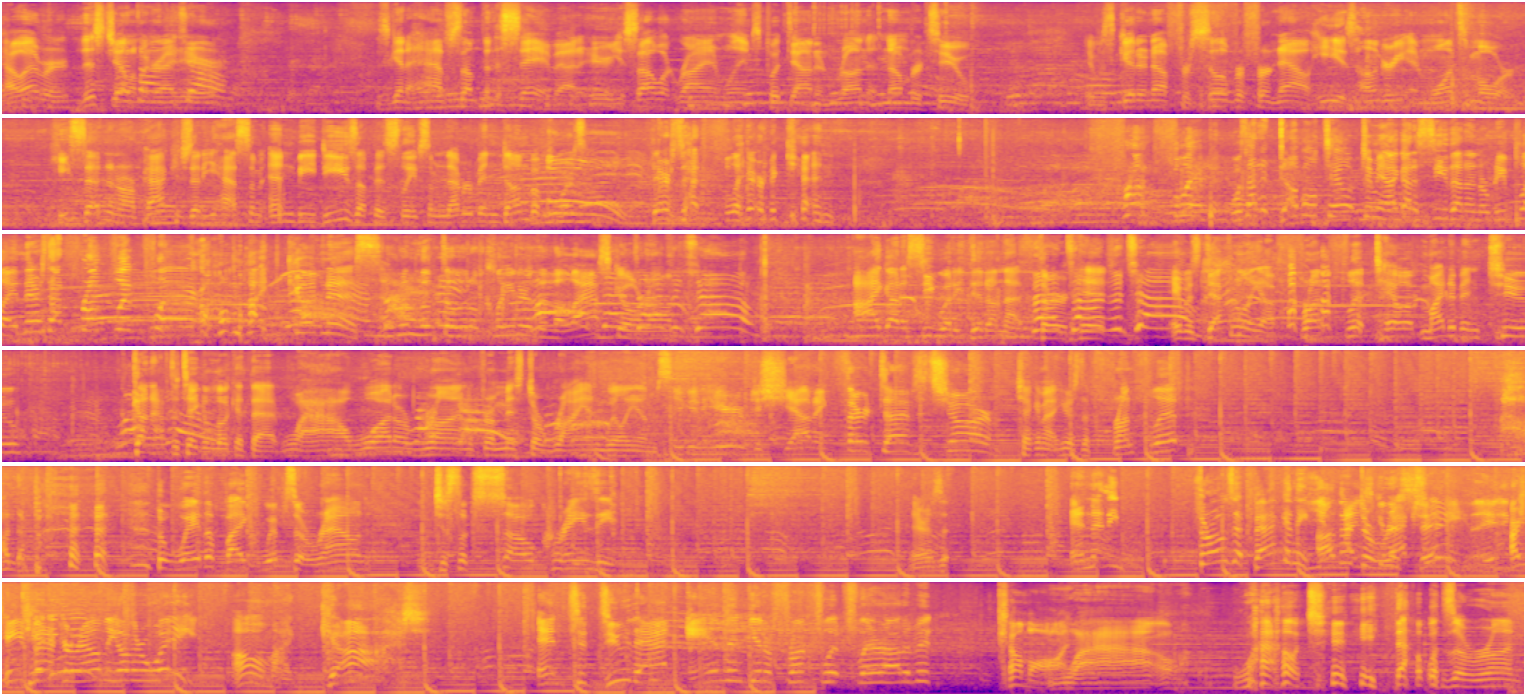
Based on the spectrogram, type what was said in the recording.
However, this gentleman right here is going to have something to say about it here. You saw what Ryan Williams put down in run number two. It was good enough for silver for now. He is hungry and wants more. He said in our package that he has some NBDs up his sleeve, some never been done before. Ooh. There's that flare again. Front flip. Was that a double tail? Jimmy, I got to see that on a replay. There's that front flip flare. Oh my goodness. That one looked a little cleaner than the last go around. I got to see what he did on that third hit. It was definitely a front flip tail. It might have been two. Gonna have to take a look at that. Wow, what a run from Mr. Ryan Williams. You can hear him just shouting, third time's a charm. Check him out. Here's the front flip. Oh, the, the way the bike whips around it just looks so crazy. There's it. And then he back in the Yeah, other direction. say, it Are came back me? around the other way. Oh my gosh. And to do that and then get a front flip flare out of it, come on. Wow. Wow, Jimmy, that was a run.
